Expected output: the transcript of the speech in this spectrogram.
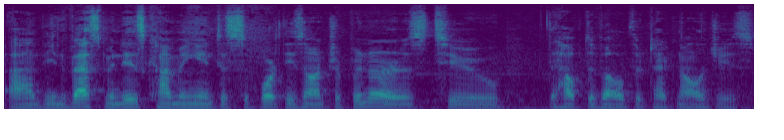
Uh, the investment is coming in to support these entrepreneurs to to help develop their technologies.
